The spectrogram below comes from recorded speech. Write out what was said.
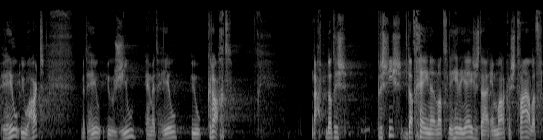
heel uw hart, met heel uw ziel en met heel uw kracht. Nou, dat is precies datgene wat de Heer Jezus daar in Marcus 12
